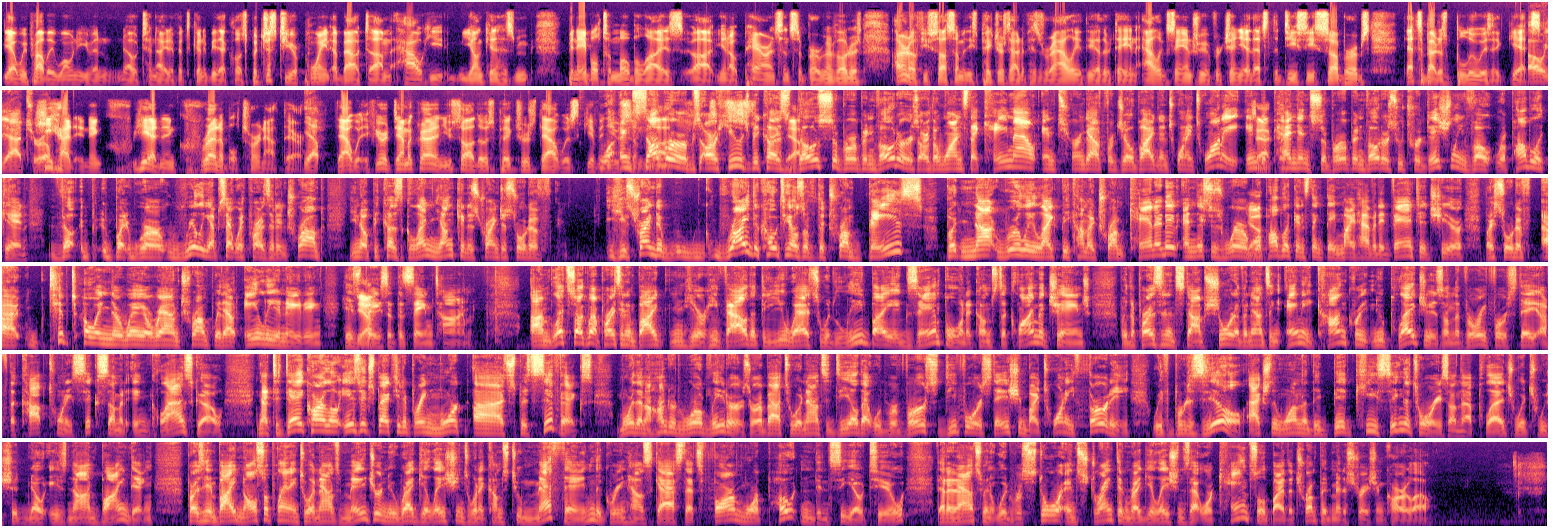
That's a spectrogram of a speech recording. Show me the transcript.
Yeah, we probably won't even know tonight if it's going to be that close. But just to your point about um, how he Youngkin has m- been able to mobilize, uh, you know, parents and suburban voters. I don't know if you saw some of these pictures out of his rally the other day in Alexandria, Virginia. That's the D.C. suburbs. That's about as blue as it gets. Oh yeah, true. He had an inc- he had an incredible turnout there. Yep. That was, if you're a Democrat and you saw those pictures, that was giving well, you and some. uh, suburbs are huge because yeah. those suburban voters are the ones that came out and turned out for Joe Biden in 2020. Independent suburban voters who traditionally vote Republican, but were really upset with President Trump, you know, because Glenn Youngkin is trying to sort of he's trying to ride the coattails of the Trump base, but not really like become a Trump candidate. And this is where Yeah. Republicans think they might have an advantage here by sort of uh, tiptoeing their way around Trump without alienating his Yeah. base at the same time. Um, let's talk about President Biden here. He vowed that the U.S. would lead by example when it comes to climate change, but the president stopped short of announcing any concrete new pledges on the very first day of the COP26 summit in Glasgow. Now, today, Carlo is expected to bring more uh, specifics. More than 100 world leaders are about to announce a deal that would reverse deforestation by 2030, with Brazil actually one of the big key signatories on that pledge, which we should note is non binding. President Biden also planning to announce major new regulations when it comes to methane, the greenhouse gas that's far more potent than CO2. That announcement would restore and strengthen regulations that were canceled by the Trump administration, Carlo.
